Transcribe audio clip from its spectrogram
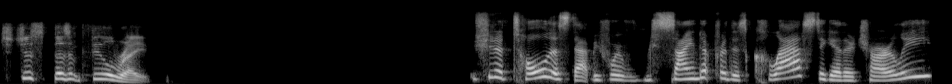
it just doesn't feel right. You should have told us that before we signed up for this class together, Charlie.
